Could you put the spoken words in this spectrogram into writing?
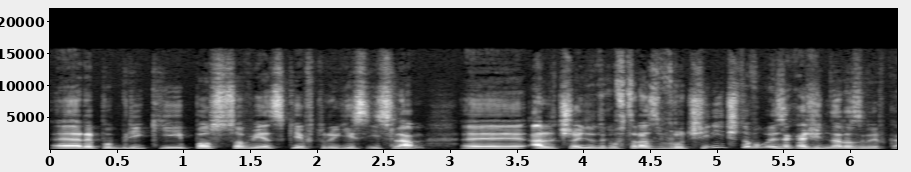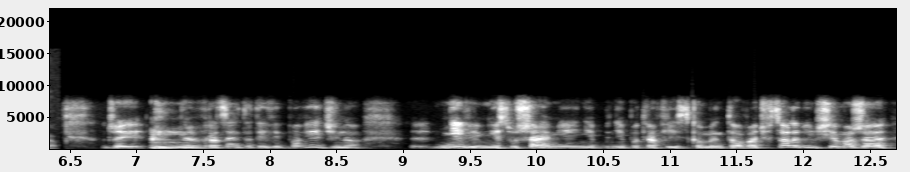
republiki postsowieckie, w których jest islam, ale czy oni do tego teraz wrócili, czy to w ogóle jest jakaś inna rozgrywka? Znaczy, wracając do tej wypowiedzi, no nie wiem, nie słyszałem jej, nie, nie potrafię jej skomentować. Wcale bym się może,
